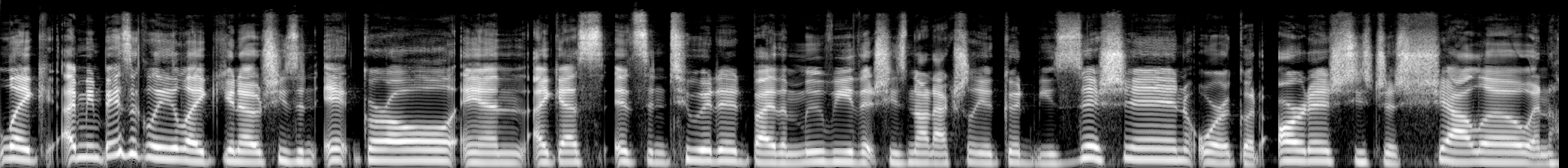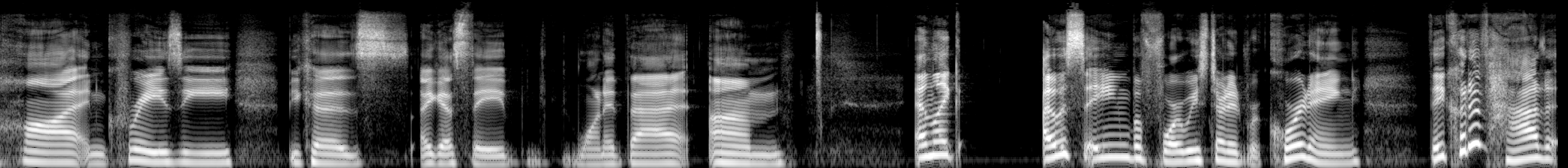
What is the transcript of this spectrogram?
like i mean basically like you know she's an it girl and i guess it's intuited by the movie that she's not actually a good musician or a good artist. She's just shallow and hot and crazy because i guess they wanted that. Um and like i was saying before we started recording they could have had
